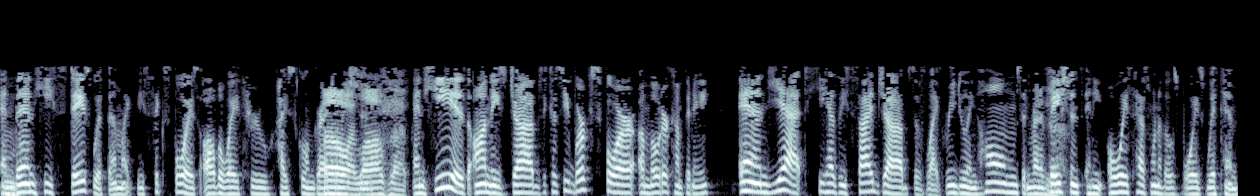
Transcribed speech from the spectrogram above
and mm. then he stays with them, like these six boys, all the way through high school and graduation. Oh, I love that. And he is on these jobs because he works for a motor company. And yet he has these side jobs of like redoing homes and renovations. And he always has one of those boys with him,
